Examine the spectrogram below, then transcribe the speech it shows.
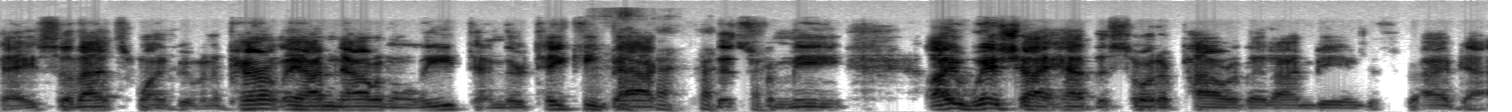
Okay, so that's one group. And apparently I'm now an elite and they're taking back this from me. I wish I had the sort of power that I'm being described as.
